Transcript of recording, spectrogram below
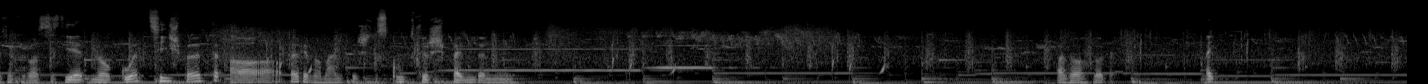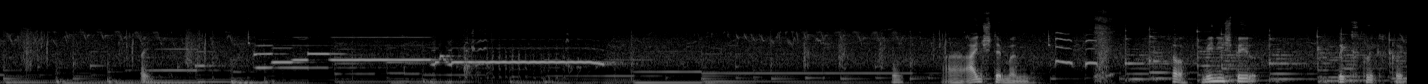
Weiß nicht, für was es die noch gut sind später, aber im Moment ist das gut für Spenden. Also, schau. Nein. Nein. So, äh, einstimmen. So, Minispiel. Klick, klick, klick.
